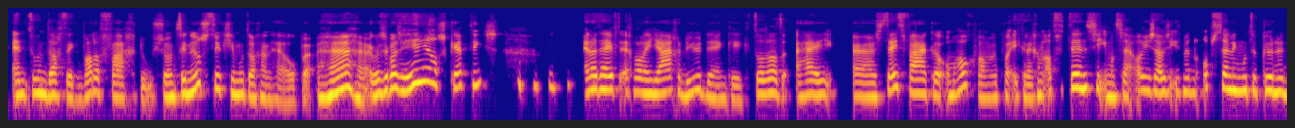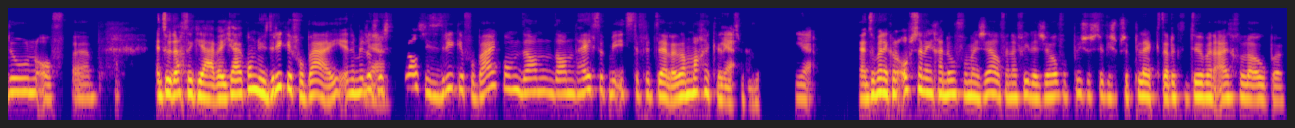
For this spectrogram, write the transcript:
En toen dacht ik, wat een vaag doe. Zo'n toneelstukje moet dan gaan helpen. Dus ik was heel sceptisch. En dat heeft echt wel een jaar geduurd, denk ik. Totdat hij eh, steeds vaker omhoog kwam. Ik, ik kreeg een advertentie. Iemand zei, oh, je zou eens iets met een opstelling moeten kunnen doen. Of, ehm, en toen dacht ik, ja, weet je, hij komt nu drie keer voorbij. En inmiddels Ja. wel als iets drie keer voorbij komt, dan, dan heeft het me iets te vertellen. Dan mag ik er Ja. iets mee. Ja. En toen ben ik een opstelling gaan doen voor mezelf. En dan vielen zoveel puzzelstukjes op zijn plek dat ik de deur ben uitgelopen.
